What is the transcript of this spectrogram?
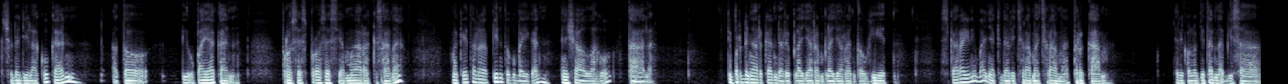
sudah dilakukan atau diupayakan proses-proses yang mengarah ke sana maka itu adalah pintu kebaikan insyaallah taala. Diperdengarkan dari pelajaran-pelajaran tauhid. Sekarang ini banyak dari ceramah-ceramah terekam. Jadi kalau kita tidak bisa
